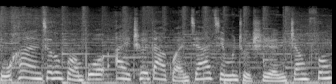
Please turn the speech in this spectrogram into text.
武汉交通广播爱车大管家节目主持人张峰。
